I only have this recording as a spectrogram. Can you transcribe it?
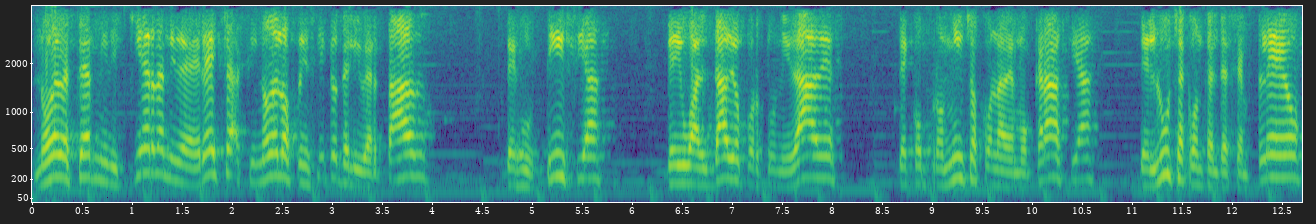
No debe ser ni de izquierda ni de derecha, sino de los principios de libertad, de justicia, de igualdad de oportunidades, de compromisos con la democracia, de lucha contra el desempleo,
